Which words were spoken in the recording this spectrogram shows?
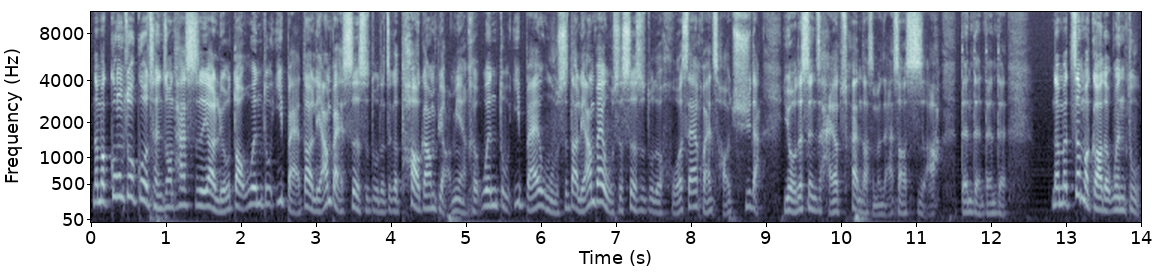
那么工作过程中，它是要流到温度一百到两百摄氏度的这个套缸表面和温度一百五十到两百五十摄氏度的活塞环槽区的，有的甚至还要窜到什么燃烧室啊，等等等等。那么这么高的温度，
